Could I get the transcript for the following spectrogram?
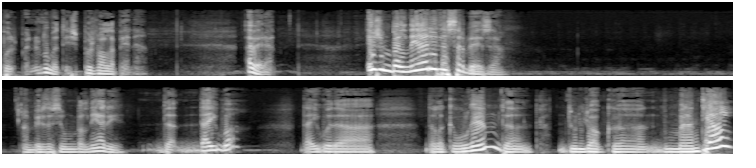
Doncs bueno, és el mateix, doncs val la pena. A veure, és un balneari de cervesa. En vez de ser un balneari d'aigua, d'aigua de, de la que vulguem, d'un lloc, eh, d'un manantial,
